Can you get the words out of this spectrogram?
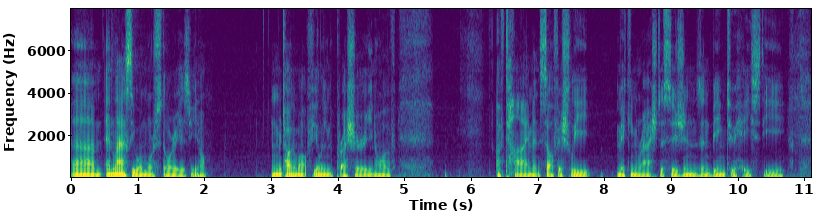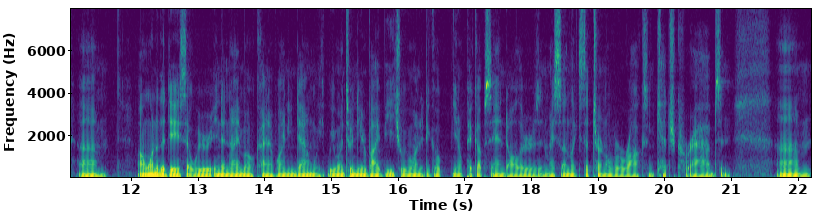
Um, and lastly, one more story is you know when we're talking about feeling the pressure, you know of of time and selfishly making rash decisions and being too hasty. Um, on one of the days that we were in Nanaimo kind of winding down, we, we went to a nearby beach. We wanted to go, you know, pick up sand dollars and my son likes to turn over rocks and catch crabs and um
